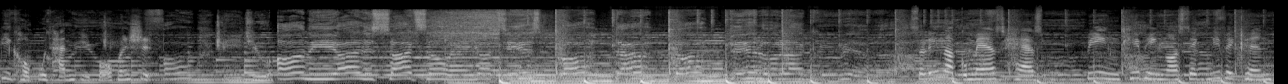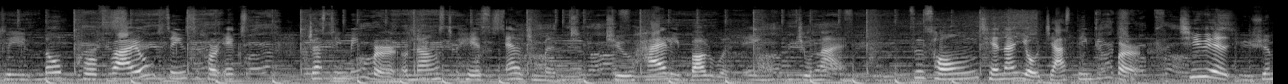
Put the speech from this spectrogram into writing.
闭口不谈比伯婚事。 Need you on the other side, so when your tears roll down your pillow like a river. Selena Gomez has been keeping a significantly low profile since her ex Justin Bieber announced his engagement to Hailey Baldwin in July. 自从前男友 Justin Bieber 七月与宣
